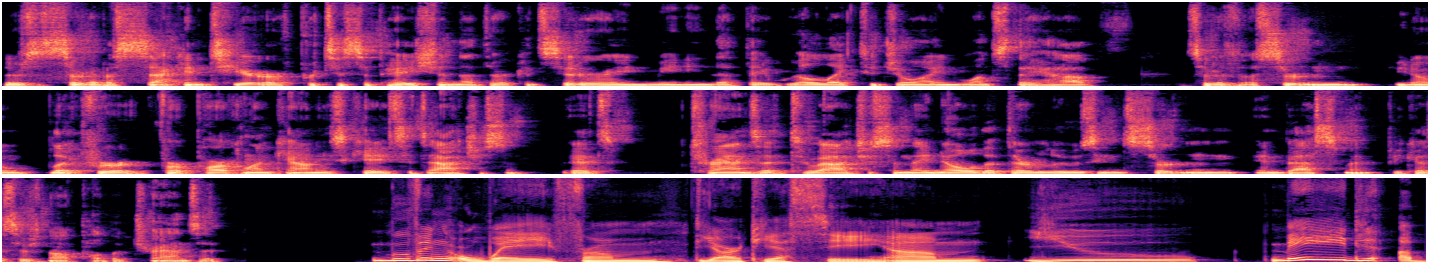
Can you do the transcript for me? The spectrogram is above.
there's sort of a second tier of participation that they're considering, meaning that they will like to join once they have sort of a certain, you know, like for for Parkland County's case, it's Acheson. It's transit to Acheson. They know that they're losing certain investment because there's not public transit. Moving away from the RTSC, um, you made a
